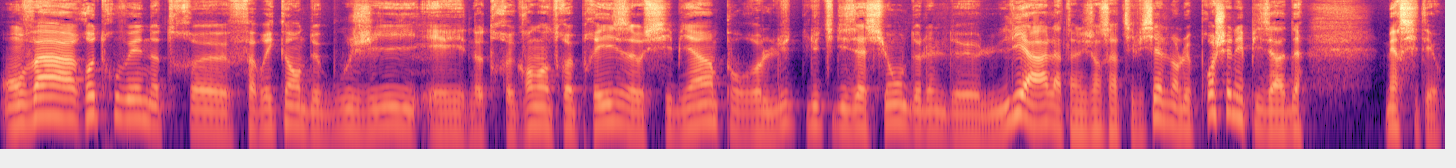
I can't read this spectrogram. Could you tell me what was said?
On va retrouver notre euh, fabricant de bougies et notre grande entreprise aussi bien pour l'utilisation de l'IA, l'intelligence artificielle, dans le prochain épisode. Merci Théo.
